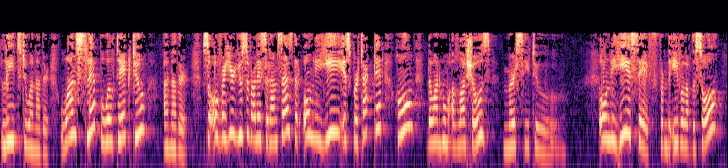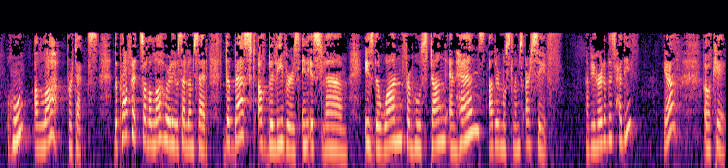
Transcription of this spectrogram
leads to another. One slip will take to another. So over here, Yusuf a.s. says that only he is protected. Whom? The one whom Allah shows mercy to. Only he is safe from the evil of the soul whom Allah protects. The Prophet ﷺ said, the best of believers in Islam is the one from whose tongue and hands other Muslims are safe. Have you heard of this hadith? Yeah? Okay,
